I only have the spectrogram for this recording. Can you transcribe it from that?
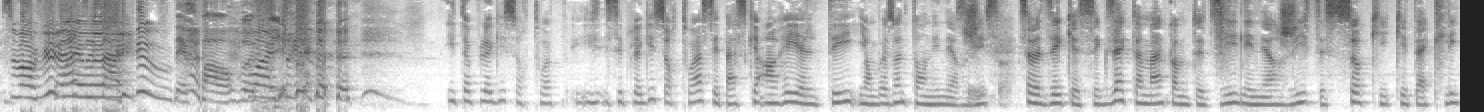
tu m'as vu, hein? Oui, c'est oui, ça. oui. C'était fort, vas-y. Ouais, très. Il t'a plugué sur toi. Il, s'est plugué sur toi, c'est parce qu'en réalité, ils ont besoin de ton énergie. C'est ça. veut dire que c'est exactement comme tu dis, l'énergie, c'est ça qui, qui est ta clé.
